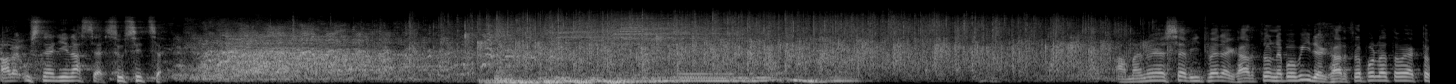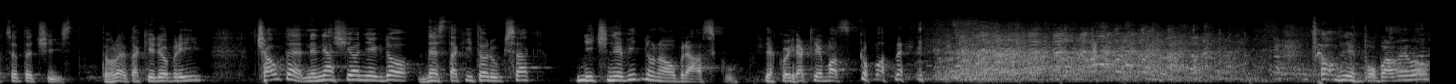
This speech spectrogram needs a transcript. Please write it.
ale už není nase, susice. A jmenuje se Vítvedek Hartl nebo Vídek Hartl, podle toho, jak to chcete číst. Tohle je taky dobrý. Čaute, nenašel někdo dnes takýto ruksak? Nič nevidno na obrázku, jako jak je maskovaný. to mě pobavilo.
